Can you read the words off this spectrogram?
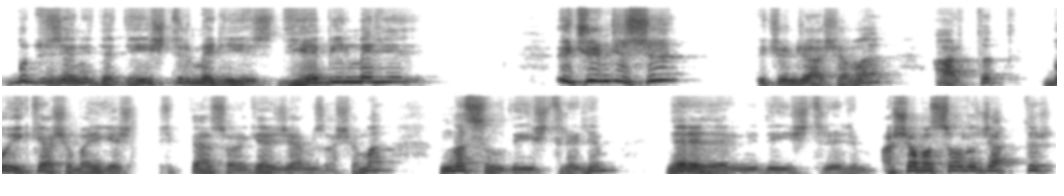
bu düzeni de değiştirmeliyiz diyebilmeli. Üçüncüsü, üçüncü aşama artık bu iki aşamayı geçtikten sonra geleceğimiz aşama nasıl değiştirelim, nerelerini değiştirelim aşaması olacaktır.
